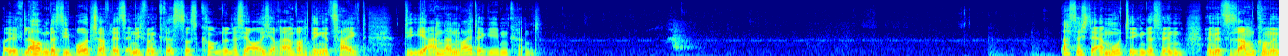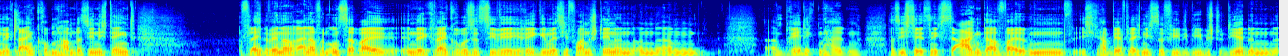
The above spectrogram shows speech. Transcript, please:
Weil wir glauben, dass die Botschaft letztendlich von Christus kommt und dass er euch auch einfach Dinge zeigt, die ihr anderen weitergeben könnt. Lasst euch da ermutigen, dass wenn, wenn wir zusammenkommen, wenn wir Kleingruppen haben, dass ihr nicht denkt, vielleicht wenn noch einer von uns dabei in der Kleingruppe sitzt, die wir hier regelmäßig hier vorne stehen und, und ähm, äh, Predigten halten, dass ich da jetzt nichts sagen darf, weil mh, hm, ich habe ja vielleicht nicht so viel die Bibel studiert und,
